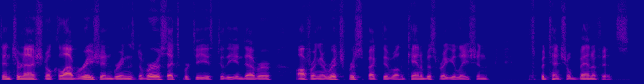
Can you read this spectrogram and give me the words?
This international collaboration brings diverse expertise to the endeavor, offering a rich perspective on cannabis regulation and its potential benefits.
